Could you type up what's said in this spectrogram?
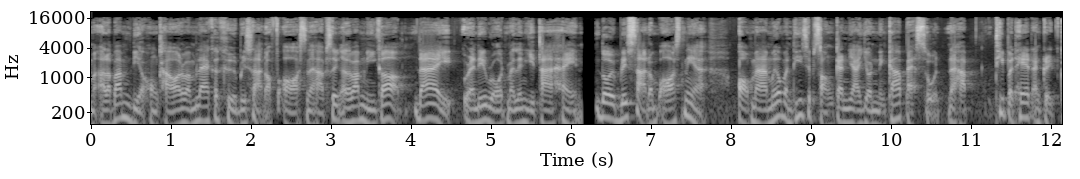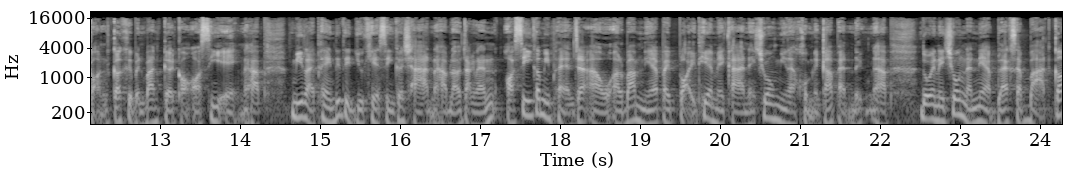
ำอัลบั้มเดี่ยวของเขา อัลบั้มแรกก็คือ Blizzard of Oz นะครับ ซึ่งอัลบั้มนี้ก็ได้ Randy Rhoads มาเล่นกีตาร์ให้ โดย Blizzard of Oz เนี่ย ออกมาเมื่อวันที่ 12 กันยายน 1980 นะครับ ที่ประเทศอังกฤษก่อนก็คือเป็นบ้านเกิดของออซซี่เองนะครับ มีหลายเพลงที่ติด UK Single Chart นะครับ แล้วจากนั้นออซซี่ก็มีแผนจะเอาอัลบั้มนี้ไปปล่อยที่อเมริกาในช่วงมีนาคม 1981 นะครับ โดยในช่วงนั้นเนี่ย Black Sabbath ก็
